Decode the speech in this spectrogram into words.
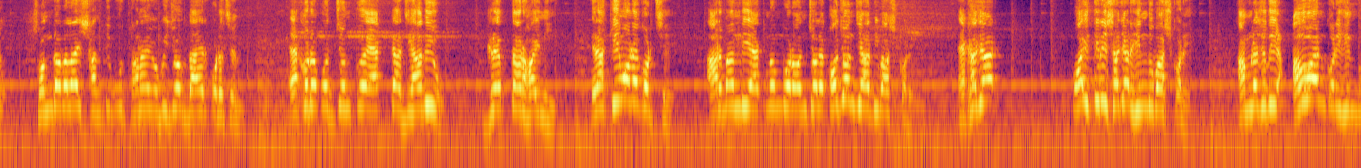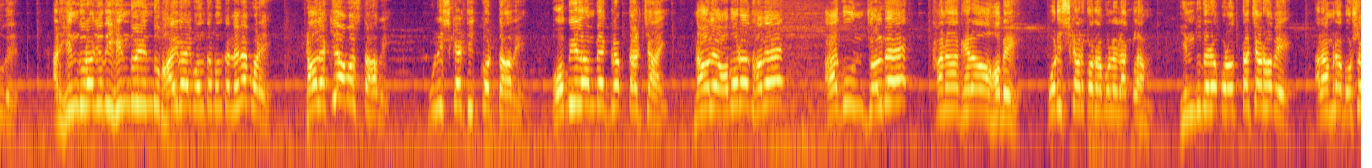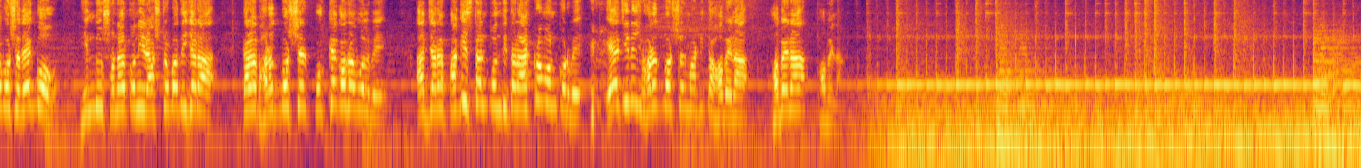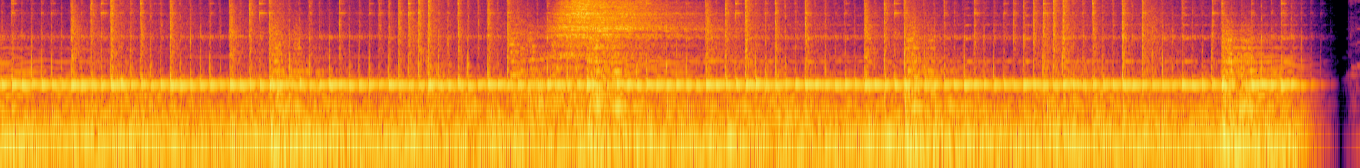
সন্ধ্যাবেলায় শান্তিপুর থানায় অভিযোগ দায়ের করেছেন। এখনও পর্যন্ত একটা জিহাদিও গ্রেপ্তার হয়নি। এরা কি মনে করছে? আরবান্দি এক নম্বর অঞ্চলে কজন জিহাদি বাস করে? এক হাজার? পঁয়ত্রিশ হাজার হিন্দু বাস করে। আমরা যদি আহ্বান করি হিন্দুদের, আর হিন্দুরা যদি হিন্দু হিন্দু ভাই ভাই বলতে বলতে নেমে পড়ে, তাহলে কি অবস্থা হবে? পুলিশকে ঠিক করতে হবে। অবিলম্বে গ্রেপ্তার চাই। না হলে অবরোধ হবে, আগুন জ্বলবে থানা ঘেরাও হবে। পরিষ্কার কথা বলে রাখলাম। হিন্দুদের ওপর অত্যাচার হবে। আর আমরা বসে বসে দেখব হিন্দু সনাতনী রাষ্ট্রবাদী যারা, তারা ভারতবর্ষের পক্ষে কথা বলবে আর যারা পাকিস্তানপন্থী তারা আক্রমণ করবে, এ জিনিস ভারতবর্ষের মাটিতে হবে না হবে না হবে না।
